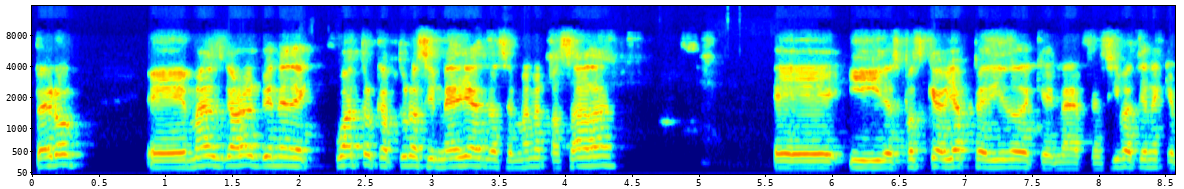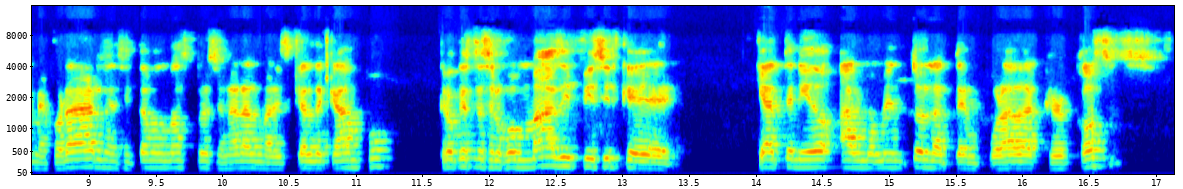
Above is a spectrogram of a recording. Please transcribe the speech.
Pero eh, Miles Garrett viene de cuatro capturas y medias la semana pasada. Eh, y después que había pedido de que la defensiva tiene que mejorar, necesitamos más presionar al mariscal de campo. Creo que este es el juego más difícil que, que ha tenido al momento en la temporada Kirk Cousins.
